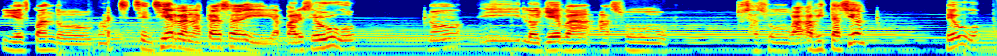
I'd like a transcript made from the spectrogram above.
Y es cuando Bart se encierra en la casa y aparece Hugo, ¿no? Y lo lleva a su, pues, a su habitación de Hugo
